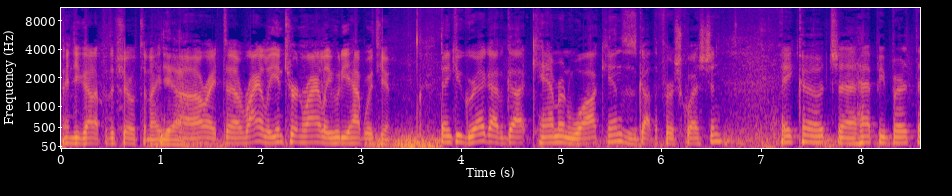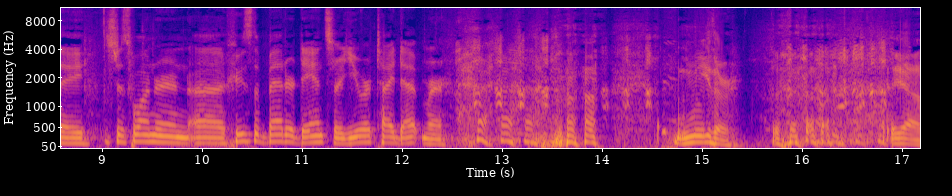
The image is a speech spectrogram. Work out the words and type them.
And you got it for the show tonight. Yeah. Uh, all right, uh, Riley, intern Riley, who do you have with you? Thank you, Greg. I've got Cameron Watkins who's got the first question. Hey, Coach. Uh, happy birthday. I was just wondering, uh, who's the better dancer, you or Ty Detmer? Neither. yeah,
